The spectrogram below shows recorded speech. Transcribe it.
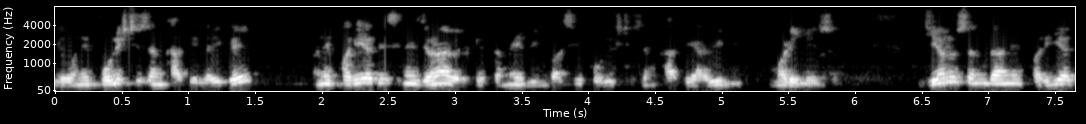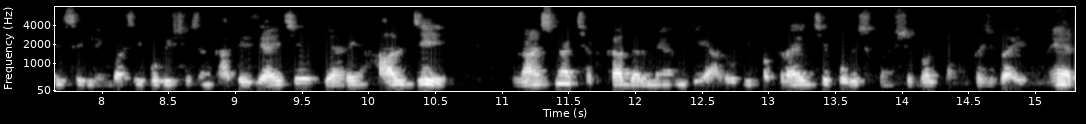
તેઓને પોલીસ સ્ટેશન ખાતે લઈ ગઈ અને ફરિયાદીસીને જણાવેલ કે તમે લિંબાસી પોલીસ સ્ટેશન ખાતે આવીને મળી લેશો. જે અનુસંધાને ફરિયાદીસી લિંબાસી પોલીસ સ્ટેશન ખાતે જાય છે, ત્યારે હાલ જે લાંચના છટકા દરમિયાન જે આરોપી પકડાયેલ છે, પોલીસ કોન્સ્ટેબલ પંકજભાઈ મેર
